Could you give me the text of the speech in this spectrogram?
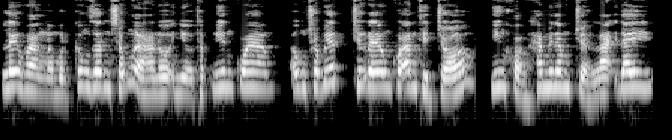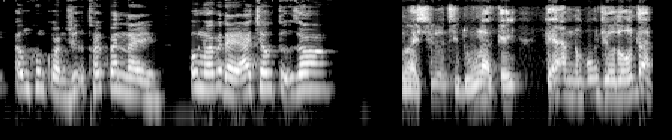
Lê Hoàng là một công dân sống ở Hà Nội nhiều thập niên qua. Ông cho biết trước đây ông có ăn thịt chó, nhưng khoảng 20 năm trở lại đây, ông không còn giữ thói quen này. Ông nói với Đài Á Châu tự do. Ngày xưa thì đúng là cái cái ăn nó cũng thiếu thốn thật.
